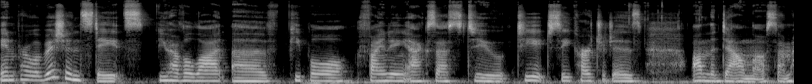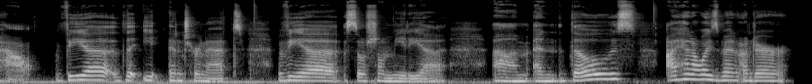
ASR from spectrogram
In prohibition states, you have a lot of people finding access to THC cartridges on the down low somehow via the internet, via social media. Um, and those, I had always been under,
